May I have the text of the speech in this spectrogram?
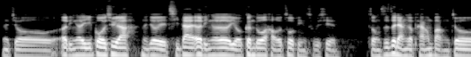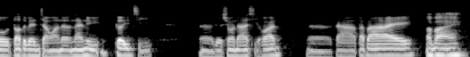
那就二零二一过去啦，那就也期待二零二二有更多好的作品出现。总之，这两个排行榜就到这边讲完了，男女各一集，呃，就希望大家喜欢。呃，大家拜拜，拜拜。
